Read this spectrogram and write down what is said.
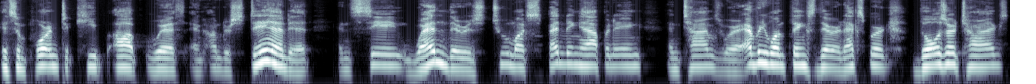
it's important to keep up with and understand it and see when there is too much spending happening and times where everyone thinks they're an expert. Those are times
